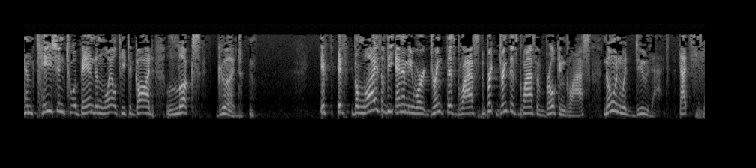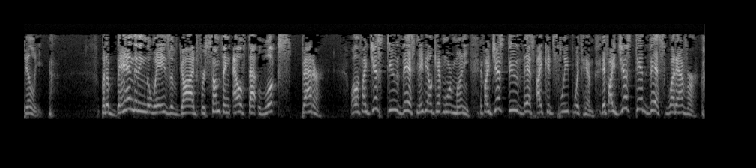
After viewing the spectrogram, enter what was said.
temptation to abandon loyalty to God looks good. If, if the lies of the enemy were drink this glass, drink this glass of broken glass, no one would do that. That's silly. But abandoning the ways of God for something else that looks better. Well, if I just do this, maybe I'll get more money. If I just do this, I could sleep with him. If I just did this, whatever.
